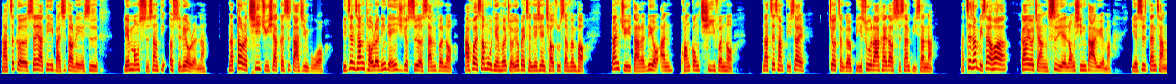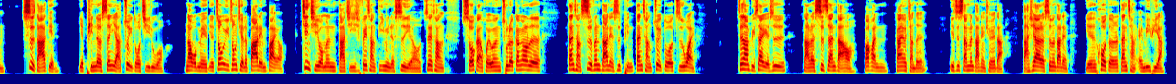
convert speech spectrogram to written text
那这个生涯第一百次盗垒也是联盟史上第二十六人呐。那到了七局下更是大进步哦。李正昌投了零点一局就失了三分哦，啊换上木田和久又被陈杰宪敲出三分炮，单局打了六安，狂攻七分哦。那这场比赛就整个比数拉开到十三比三呐。那这场比赛的话，刚刚有讲四野龙心大悦嘛，也是单场四打点，也平了生涯最多纪录哦。那我们也终于终结了八连败哦。近期我们打击非常低迷的四野哦，这场手感回温，除了刚刚的。单场四分打点是平单场最多之外，这场比赛也是打了四支安打哦，包含刚刚有讲的一支三分打点全垒打，打下了四分打点，也获得了单场 MVP 啦。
